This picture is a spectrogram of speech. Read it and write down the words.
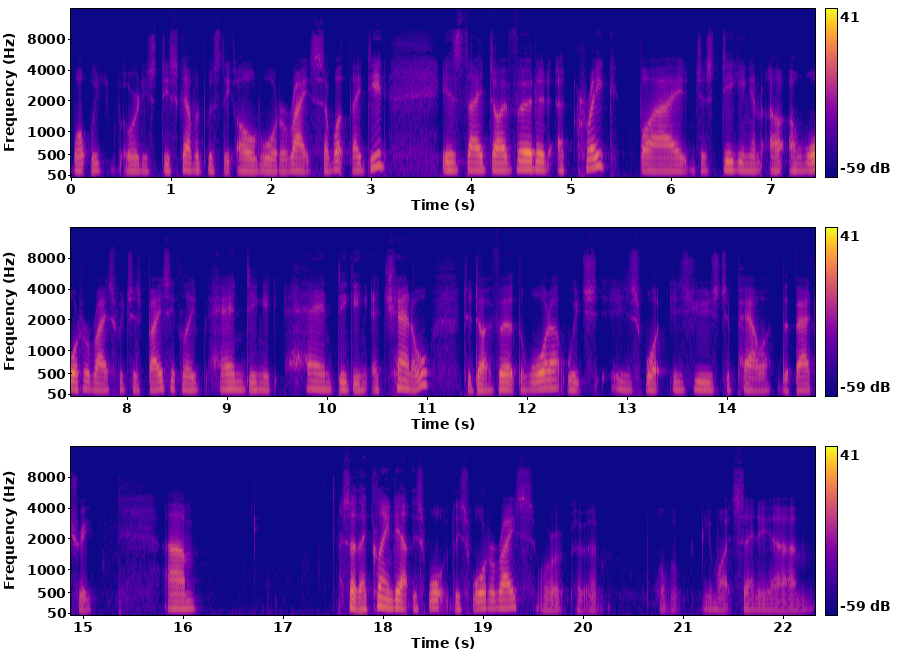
what we already discovered was the old water race. So, what they did is they diverted a creek by just digging an, a, a, water race, which is basically hand digging, hand digging a channel to divert the water, which is what is used to power the battery. Um, so they cleaned out this water, this water race, or uh, what you might say, um,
